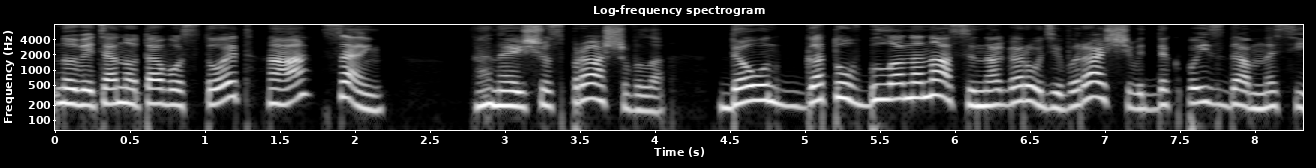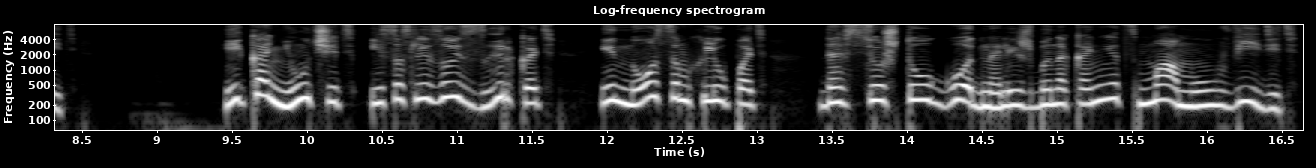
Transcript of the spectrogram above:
Но ведь оно того стоит, а, Сань?» Она еще спрашивала. Да он готов был ананасы на огороде выращивать, да к поездам носить. И конючить, и со слезой зыркать, и носом хлюпать, да все что угодно, лишь бы, наконец, маму увидеть,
